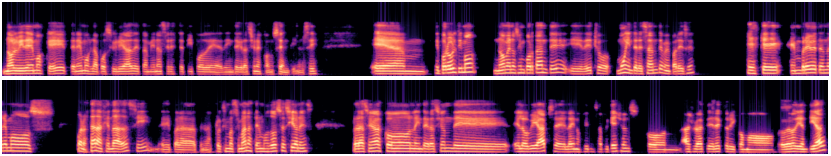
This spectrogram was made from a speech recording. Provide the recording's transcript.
no olvidemos que tenemos la posibilidad de también hacer este tipo de, integraciones con Sentinel, ¿sí? Em, y por último, no menos importante, y de hecho muy interesante, me parece, es que en breve tendremos, bueno, están agendadas, ¿sí? Eh, para en las próximas semanas tenemos dos sesiones relacionadas con la integración de LOB Apps, eh, Line of Business Applications, con Azure Active Directory como proveedor de identidad.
